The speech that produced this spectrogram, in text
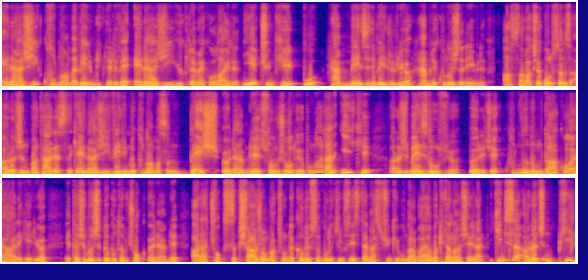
enerjiyi kullanma verimlilikleri ve enerjiyi yükleme kolaylığı. Niye? Çünkü bu hem menzili belirliyor hem de kullanıcı deneyimini. Aslına bakacak olursanız aracın bataryasındaki enerjiyi verimli kullanmasının 5 önemli sonucu oluyor. Bunlardan ilki aracın menzili uzuyor. Böylece kullanım daha kolay hale geliyor. E taşımacılıkla bu tabii çok önemli. Araç çok sık şarj olmak zorunda kalıyorsa bunu kimse istemez. Çünkü bunlar bayağı vakit alan şeyler. İkincisi aracın pil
